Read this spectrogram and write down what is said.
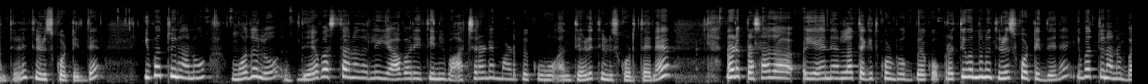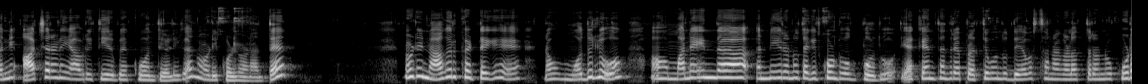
ಅಂತೇಳಿ ತಿಳಿಸ್ಕೊಟ್ಟಿದ್ದೆ. ಇವತ್ತು ನಾನು ಮೊದಲು ದೇವಸ್ಥಾನದಲ್ಲಿ ಯಾವ ರೀತಿ ನೀವು ಆಚರಣೆ ಮಾಡಬೇಕು ಅಂತೇಳಿ ತಿಳಿಸ್ಕೊಡ್ತೇನೆ. ನೋಡಿ, ಪ್ರಸಾದ ಏನೆಲ್ಲ ತೆಗೆದುಕೊಂಡು ಹೋಗಬೇಕು ಪ್ರತಿಯೊಂದನ್ನು ತಿಳಿಸ್ಕೊಟ್ಟಿದ್ದೇನೆ. ಇವತ್ತು ನಾನು ಬನ್ನಿ ಆಚರಣೆ ಯಾವ ರೀತಿ ಇರಬೇಕು ಅಂತೇಳಿ ಈಗ ನೋಡಿಕೊಳ್ಳೋಣಂತೆ. ನೋಡಿ ನಾಗರಕಟ್ಟೆಗೆ ನಾವು ಮೊದಲು ಮನೆಯಿಂದ ನೀರನ್ನು ತೆಗೆದುಕೊಂಡು ಹೋಗ್ಬೋದು. ಯಾಕೆ ಅಂತಂದರೆ ಪ್ರತಿಯೊಂದು ದೇವಸ್ಥಾನಗಳ ಹತ್ರನೂ ಕೂಡ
